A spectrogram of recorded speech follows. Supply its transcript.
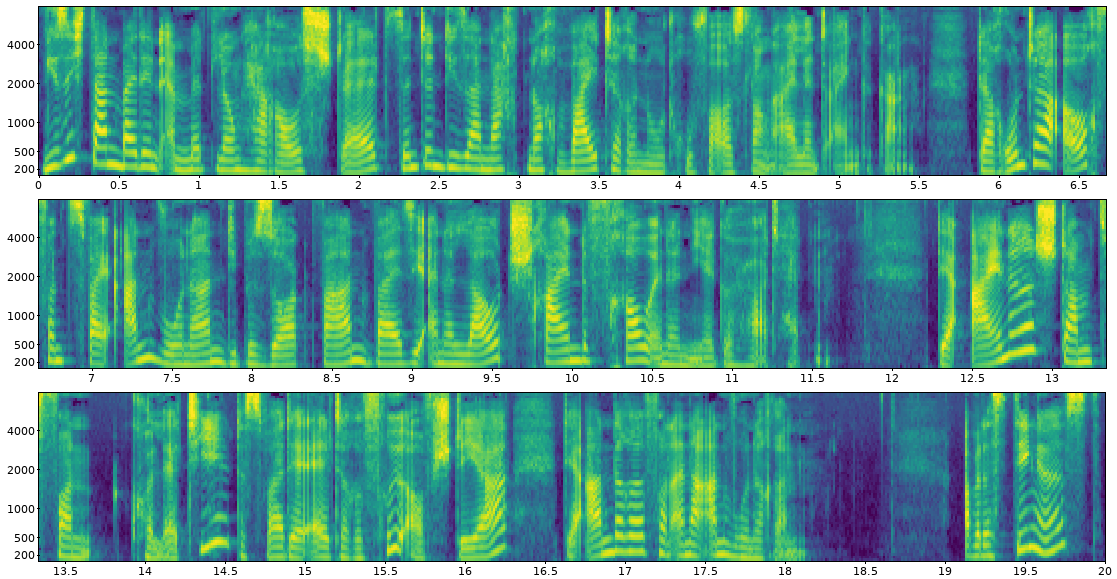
Wie sich dann bei den Ermittlungen herausstellt, sind in dieser Nacht noch weitere Notrufe aus Long Island eingegangen. Darunter auch von zwei Anwohnern, die besorgt waren, weil sie eine laut schreiende Frau in der Nähe gehört hätten. Der eine stammt von Coletti, das war der ältere Frühaufsteher, der andere von einer Anwohnerin. Aber das Ding ist,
